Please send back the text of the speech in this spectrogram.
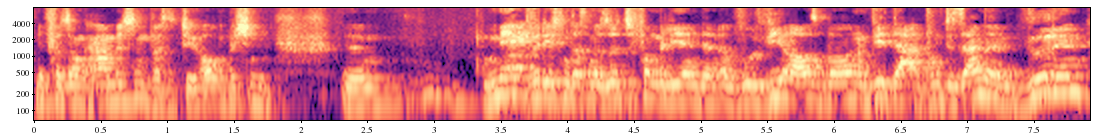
eine Versorgung haben müssen, was natürlich auch ein bisschen ähm, merkwürdig ist, das mal so zu formulieren, denn obwohl wir ausbauen und wir Datenpunkte sammeln würden,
